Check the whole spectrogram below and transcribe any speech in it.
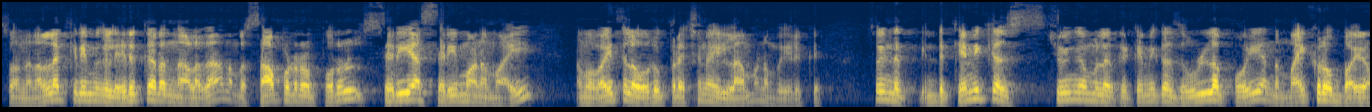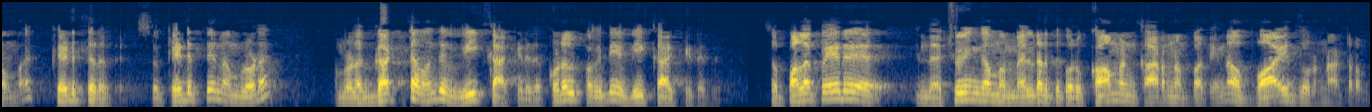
ஸோ அந்த நல்ல கிருமிகள் இருக்கிறதுனால தான் நம்ம சாப்பிட்ற பொருள் சரியா செரிமானமாகி நம்ம வயிற்றுல ஒரு பிரச்சனை இல்லாமல் நம்ம இருக்கு. ஸோ இந்த இந்த கெமிக்கல்ஸ் சுவிங்கம்ல இருக்க கெமிக்கல்ஸ் உள்ள போய் அந்த மைக்ரோ பயோமை கெடுத்துருது. ஸோ கெடுத்து நம்மளோட நம்மளோட கட்டை வந்து வீக் ஆக்கிடுது. குடல் பகுதியை வீக் ஆக்கிடுது. ஸோ பல பேர் இந்த சூயிங்கம் மெல்றதுக்கு ஒரு காமன் காரணம் பார்த்தீங்கன்னா வாய் துர்நாற்றம்.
